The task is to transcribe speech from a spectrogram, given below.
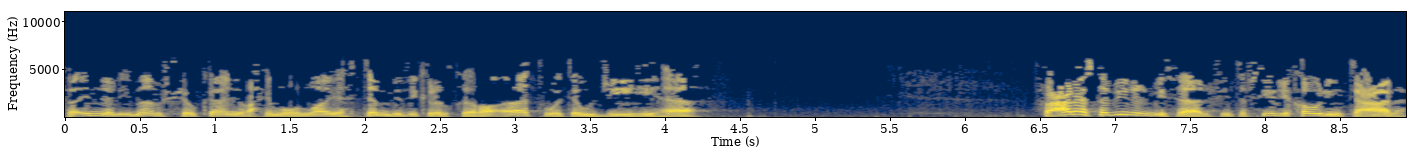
فإن الإمام الشوكاني رحمه الله يهتم بذكر القراءات وتوجيهها. فعلى سبيل المثال في تفسير قوله تعالى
